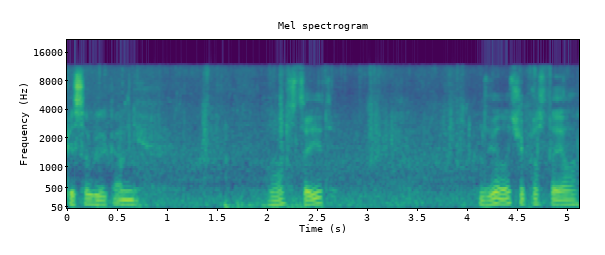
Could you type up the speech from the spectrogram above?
песок до камни. Вот стоит. Две ночи простояла.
